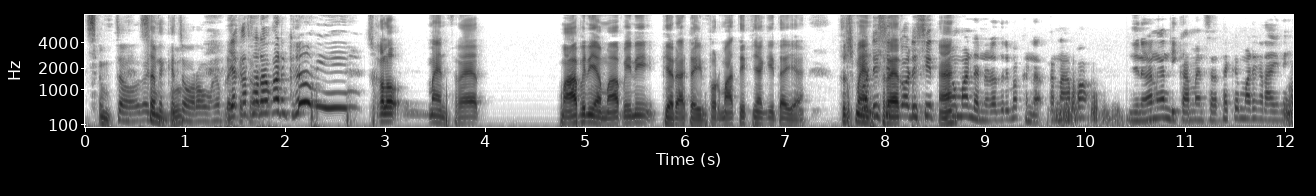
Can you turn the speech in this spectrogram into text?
Sem- Coro sembuh. kecoro. Ya kecoro kan glowing. Kalau mencret Maaf ini ya, maaf ini biar ada informatifnya kita ya. Terus Kondisi mencret. kondisi Hah? nyoman dan ora terima kena- kenapa jenengan kan di kamen setek kemarin raine.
